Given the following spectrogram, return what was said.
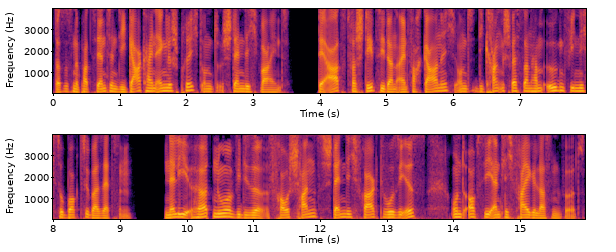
das ist eine Patientin, die gar kein Englisch spricht und ständig weint. Der Arzt versteht sie dann einfach gar nicht und die Krankenschwestern haben irgendwie nicht so Bock zu übersetzen. Nelly hört nur, wie diese Frau Schanz ständig fragt, wo sie ist und ob sie endlich freigelassen wird.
